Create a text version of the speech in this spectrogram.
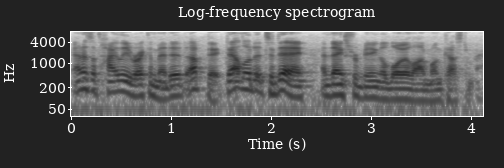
and is a highly recommended update. Download it today, and thanks for being a loyal On1 customer.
